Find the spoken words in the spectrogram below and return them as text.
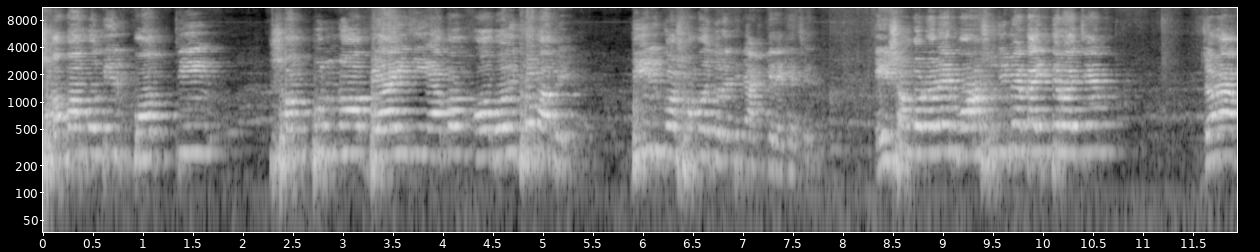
সভাপতির পদটি সম্পূর্ণ বেআইনি এবং অবৈধভাবে দীর্ঘ সময় ধরে তিনি আটকে রেখেছেন। এই সংগঠনের মহাসচিবের দায়িত্বে রয়েছেন জনাব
